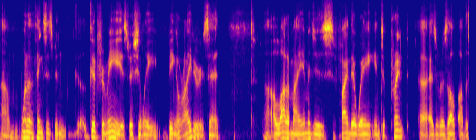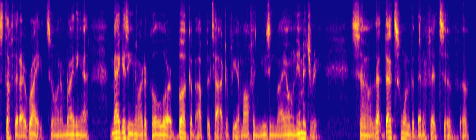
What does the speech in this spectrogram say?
um, one of the things that's been good for me, especially being a writer, is that uh, a lot of my images find their way into print uh, as a result of the stuff that I write. So, when I'm writing a magazine article or a book about photography, I'm often using my own imagery. So that that's one of the benefits of, of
